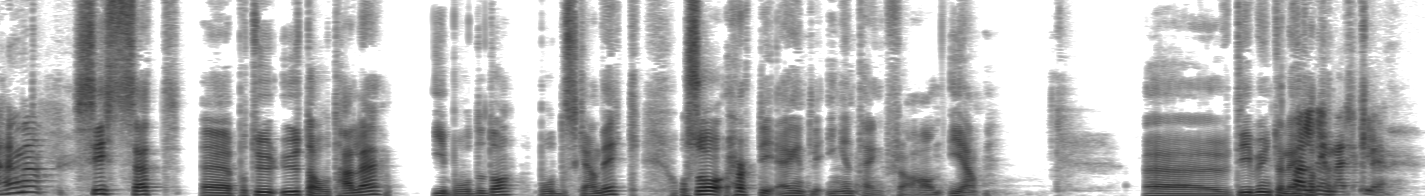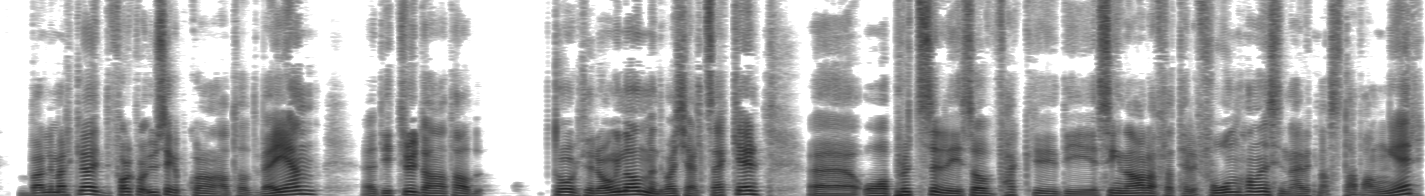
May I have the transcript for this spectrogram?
Jeg henger med. Sist sett eh, på tur ut av hotellet, i Bodø da, Bodø Scandic, og så hørte de egentlig ingenting fra han igjen. Eh, de begynte å lete Veldig merkelig. Veldig merkelig. Folk var usikre på hvordan han hadde tatt veien. Uh, de trodde han hadde tatt tog til Rognan, men de var ikke helt sikre. Uh, og plutselig så fikk de signaler fra telefonen hans i nærheten av Stavanger.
